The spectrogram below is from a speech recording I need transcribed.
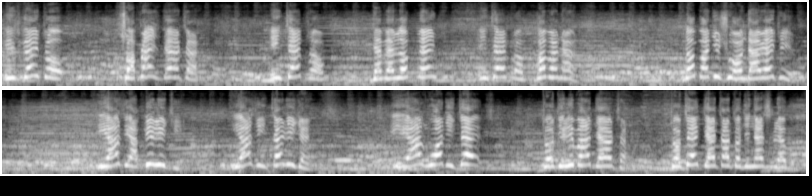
It's going to surprise Delta in terms of development, in terms of governance. Nobody should underrate him. He has the ability, he has intelligence, he has what it takes to deliver Delta, to take Delta to the next level.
